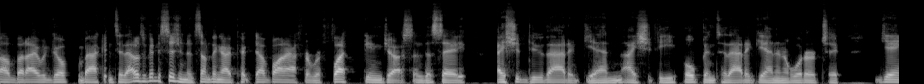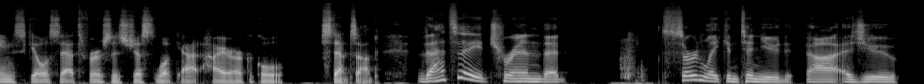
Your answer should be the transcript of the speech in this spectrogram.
uh, but I would go back and say that was a good decision. It's something I picked up on after reflecting just and to say I should do that again. I should be open to that again in order to gain skill sets versus just look at hierarchical steps up. That's a trend that certainly continued uh, as you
